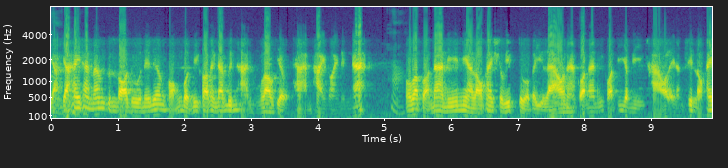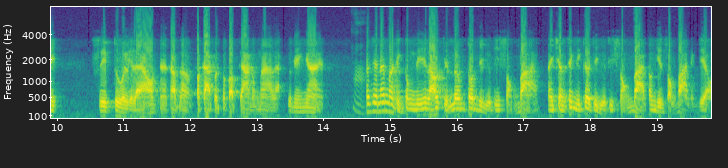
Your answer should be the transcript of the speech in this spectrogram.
อยากจะให้ท่านนักลงทุนรอดูในเรื่องของบทวิเคราะห์ทางด้านพื้นฐานของเราเกี่ยวกับทหารไทยหน่อยหนึ่งนะค่ะ เพราะว่าก่อนหน้านี้เนี่ยเราให้สวิปตัวไปอยู่แล้วนะก่อนหน้านี้ก่อนที่จะมีข่าวอะไรทั้งสิ้นเราให้สวิปตัวอยู่แล้วนะครับเราประกาศผลประกอบการออกมาแหละพูดง่ายค่ะๆเพราะฉะนั้นมาถึงตรงนี้แล้วจุดเริ่มต้นจะอยู่ที่สองบาท ในเชิงเทคนิคจะอยู่ที่สองบาทต้องยืนสองบาทอย่างเดียว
